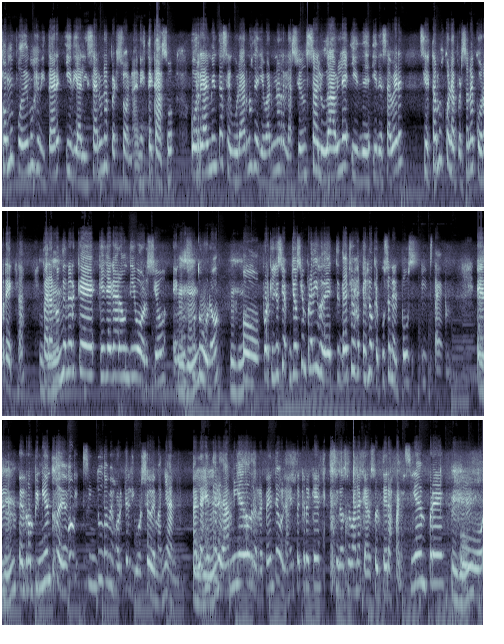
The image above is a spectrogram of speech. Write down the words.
¿Cómo podemos evitar idealizar una persona, en este caso, o realmente asegurarnos de llevar una relación saludable y de, y de saber si estamos con la persona correcta para no tener que, llegar a un divorcio en un futuro? o, porque yo, yo siempre digo, de, hecho es, lo que puse en el post Instagram, el, el rompimiento de hoy sin duda mejor que el divorcio de mañana. A la gente le da miedo de repente o la gente cree que si no se van a quedar solteras para siempre o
